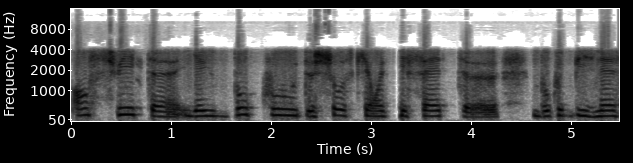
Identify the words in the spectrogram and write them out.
Ensuite, euh, il y a eu beaucoup de choses qui ont été faites, euh, beaucoup de business,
